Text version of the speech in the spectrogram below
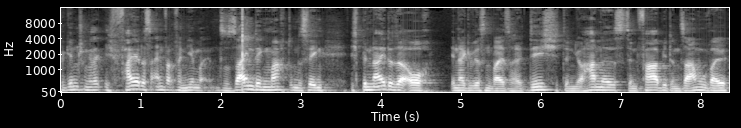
Beginn schon gesagt, ich feiere das einfach, wenn jemand so sein Ding macht und deswegen, ich beneide da auch in einer gewissen Weise halt dich, den Johannes, den Fabi, den Samu, weil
